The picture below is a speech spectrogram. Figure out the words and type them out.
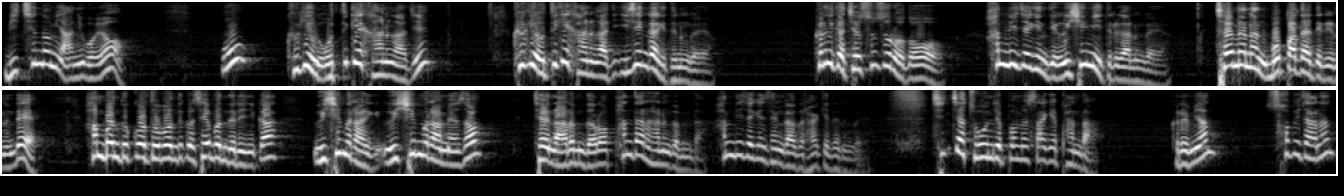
미친놈이 아니고요. 어? 그게 어떻게 가능하지? 그게 어떻게 가능하지? 이 생각이 드는 거예요. 그러니까 제 스스로도 합리적인 이제 의심이 들어가는 거예요. 처음에는 못 받아들이는데 한 번 듣고 두 번 듣고 세 번 들으니까 의심을 하게 의심을 하면서 제 나름대로 판단을 하는 겁니다. 합리적인 생각을 하게 되는 거예요. 진짜 좋은 제품을 싸게 판다. 그러면 소비자는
